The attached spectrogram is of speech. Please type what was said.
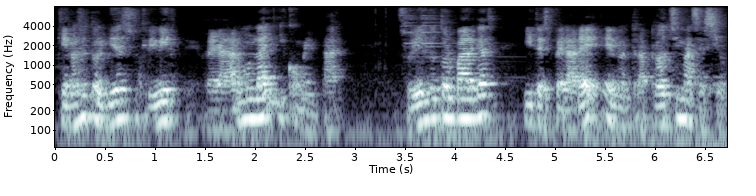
Que no se te olvide suscribirte regalarme un like y comentar. Soy el Dr. Vargas y te esperaré en nuestra próxima sesión.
